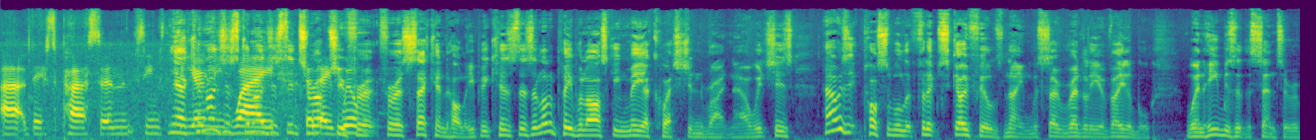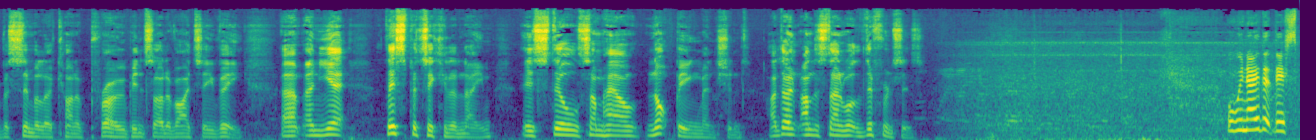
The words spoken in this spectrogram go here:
uh, this person it seems yeah, the can only I just, way can I just interrupt you will... for, for a second, Holly? Because there's a lot of people asking me a question right now, which is how is it possible that Philip Schofield's name was so readily available when he was at the centre of a similar kind of probe inside of ITV? Um, and yet, this particular name is still somehow not being mentioned. I don't understand what the difference is. Well, we know that this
